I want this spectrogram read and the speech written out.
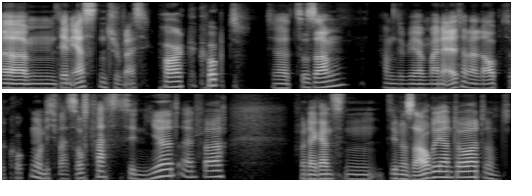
ähm, den ersten Jurassic Park geguckt, ja, zusammen. Haben sie mir meine Eltern erlaubt zu gucken und ich war so fasziniert einfach von der ganzen Dinosauriern dort und,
